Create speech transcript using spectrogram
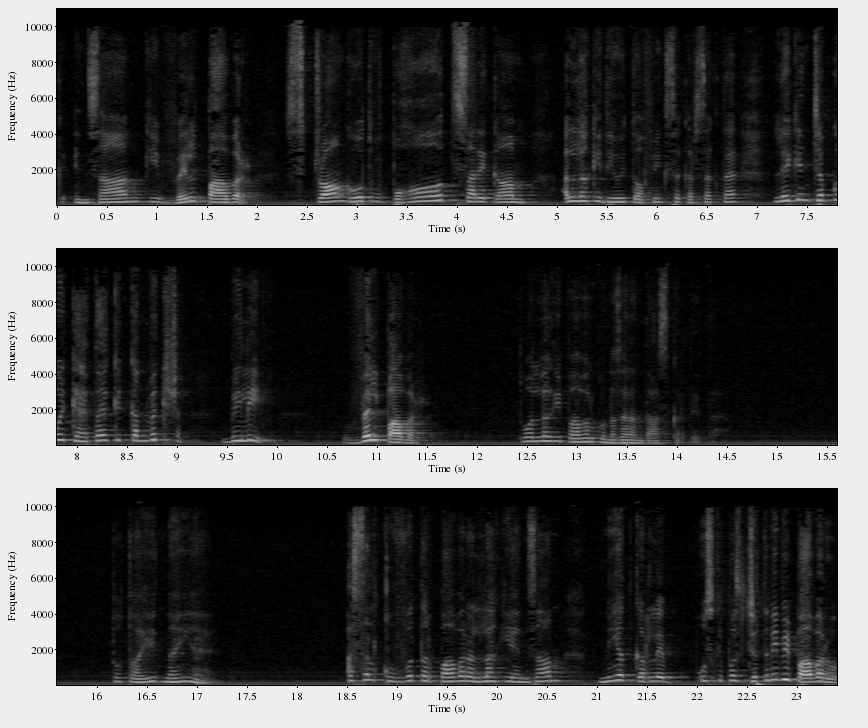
کہ انسان کی ول پاور اسٹرانگ ہو تو وہ بہت سارے کام اللہ کی دی ہوئی توفیق سے کر سکتا ہے۔ لیکن جب کوئی کہتا ہے کہ کنوکشن بلیف ول پاور تو اللہ کی پاور کو نظر انداز کر دیتا ہے۔ تو توحید نہیں ہے۔ اصل قوت اور پاور اللہ کی انسان نیت کر لے، اس کے پاس جتنی بھی پاور ہو،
